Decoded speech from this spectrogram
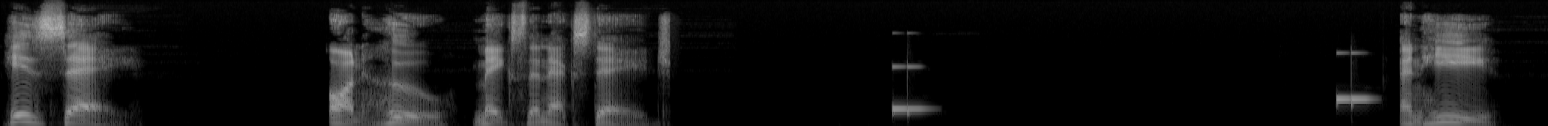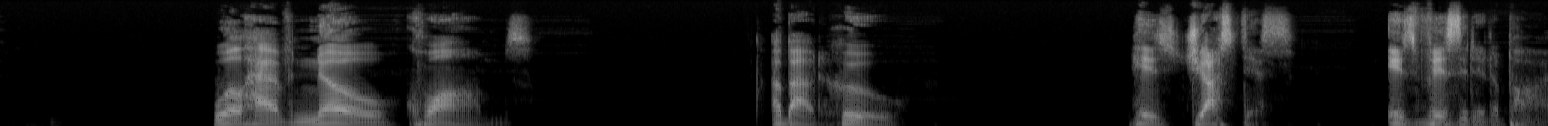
his say on who makes the next stage. And he will have no qualms about who his justice is visited upon.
